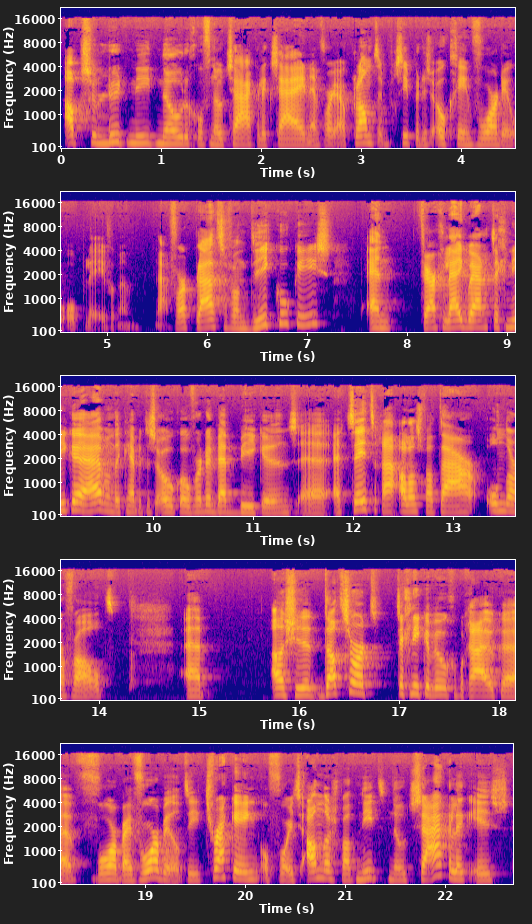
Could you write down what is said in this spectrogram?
absoluut niet nodig of noodzakelijk zijn. En voor jouw klant in principe dus ook geen voordeel opleveren. Nou, voor het plaatsen van die cookies en vergelijkbare technieken, hè, want ik heb het dus ook over de webbeacons, uh, et cetera, alles wat daaronder valt. Uh, als je dat soort technieken wil gebruiken voor bijvoorbeeld die tracking of voor iets anders wat niet noodzakelijk is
